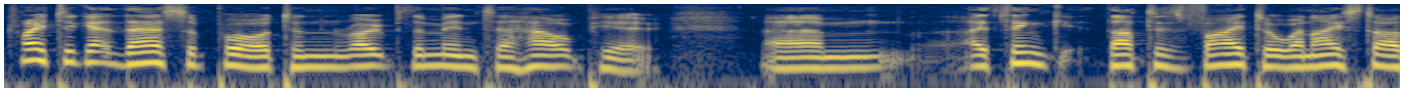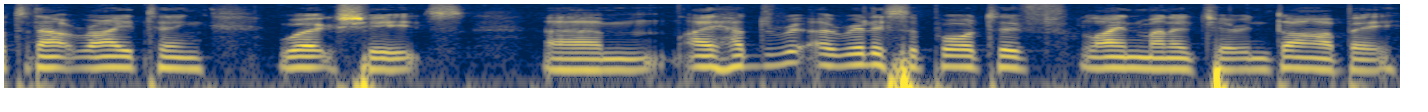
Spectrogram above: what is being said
Try to get their support and rope them in to help you. Um, I think that is vital. When I started out writing worksheets, um, I had re- a really supportive line manager in Derby,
